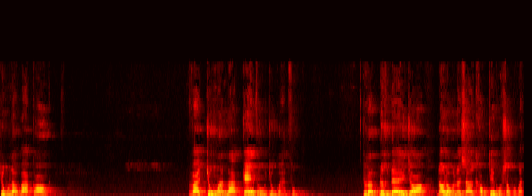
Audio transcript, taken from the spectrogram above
Chúng là bà con. Và chúng là kẻ thù chung của hạnh phúc chúng ta đừng để cho nỗi lo và nỗi sợ khống chế cuộc sống của mình.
